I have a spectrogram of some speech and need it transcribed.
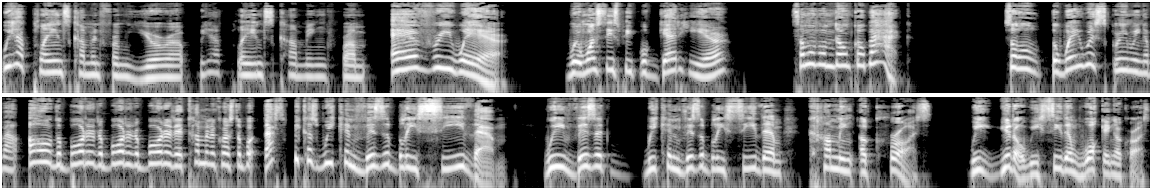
we have planes coming from Europe. We have planes coming from everywhere. Where once these people get here, some of them don't go back. So the way we're screaming about, oh, the border, the border, the border, they're coming across the border. That's because we can visibly see them. We visit, we can visibly see them coming across. We, you know, we see them walking across.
